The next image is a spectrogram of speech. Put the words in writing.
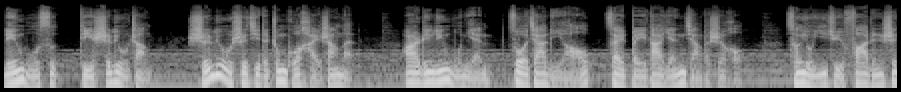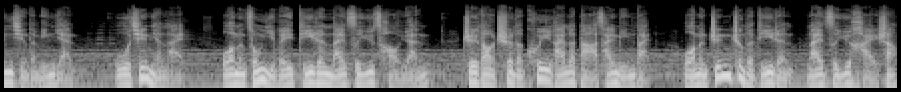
零五四第十六章：十六世纪的中国海商们。二零零五年，作家李敖在北大演讲的时候，曾有一句发人深省的名言：“五千年来，我们总以为敌人来自于草原，直到吃了亏挨了打，才明白我们真正的敌人来自于海上。”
